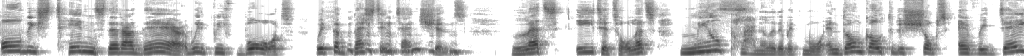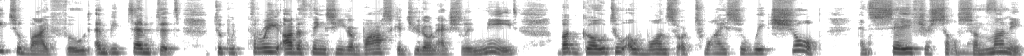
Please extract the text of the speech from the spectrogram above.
All these tins that are there, we, we've bought with the best intentions. Let's eat it all. Let's meal plan a little bit more and don't go to the shops every day to buy food and be tempted to put three other things in your basket you don't actually need, but go to a once or twice a week shop and save yourself some money.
